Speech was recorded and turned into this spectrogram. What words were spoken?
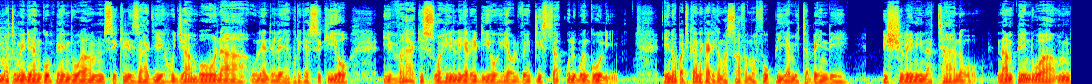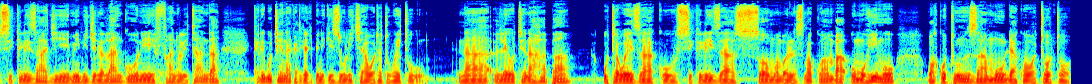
matumaini yangu mpendwa msikilizaji hujambo na unaendelea kutikia sikio idhaa ya kiswahili ya redio ya adventista ulimwenguni inayopatikana katika masafa mafupi ya mita bendi 25 na mpendwa msikilizaji mimi jina langu ni tanda karibu tena katika kipindi kizuri cha watoto wetu. Na leo tena hapa utaweza kusikiliza somo ambalo linasema kwamba umuhimu wa kutunza muda kwa watoto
